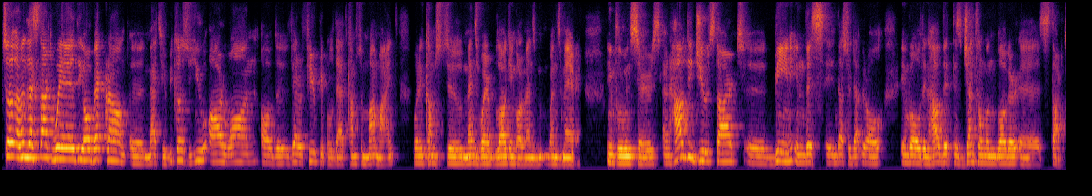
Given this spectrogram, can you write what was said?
So, I mean, let's start with your background, uh, Matthew, because you are one of the very few people that comes to my mind when it comes to menswear blogging or men's menswear influencers. And how did you start uh, being in this industry that we're all involved in? How did this gentleman blogger uh, start?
